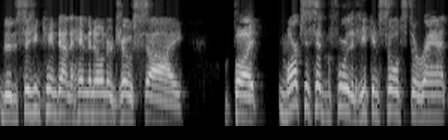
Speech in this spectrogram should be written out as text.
the decision came down to him and owner Joe Tsai, but Marks has said before that he consults Durant,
